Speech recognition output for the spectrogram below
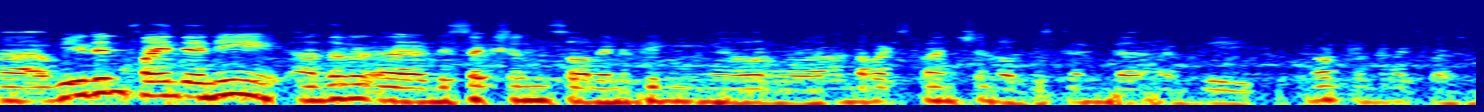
Uh, we didn't find any other uh, dissections or anything or under expansion of the stent at the not under expansion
